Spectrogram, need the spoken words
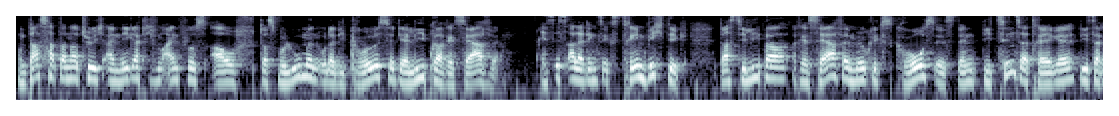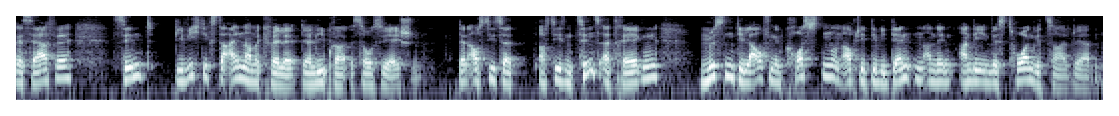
Und das hat dann natürlich einen negativen Einfluss auf das Volumen oder die Größe der Libra-Reserve. Es ist allerdings extrem wichtig, dass die Libra-Reserve möglichst groß ist, denn die Zinserträge dieser Reserve sind die wichtigste Einnahmequelle der Libra Association. Denn aus, dieser, aus diesen Zinserträgen müssen die laufenden Kosten und auch die Dividenden an, den, an die Investoren gezahlt werden.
